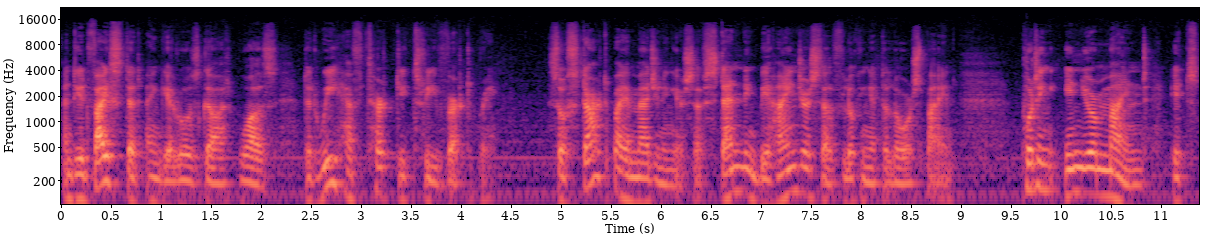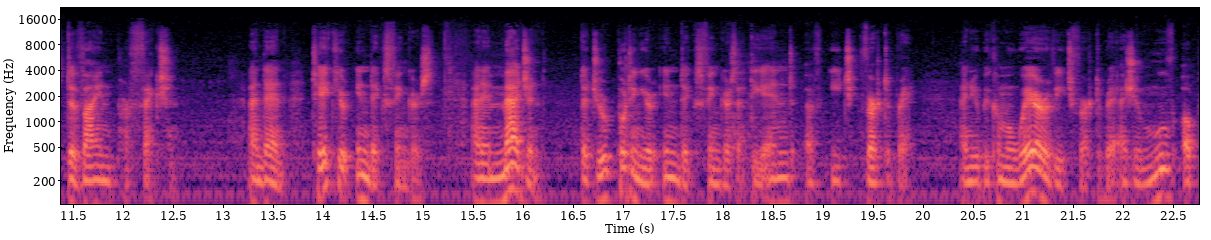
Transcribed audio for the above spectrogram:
And the advice that Angel Rose got was that we have 33 vertebrae. So start by imagining yourself standing behind yourself looking at the lower spine, putting in your mind its divine perfection. And then take your index fingers and imagine that you're putting your index fingers at the end of each vertebrae. And you become aware of each vertebrae as you move up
